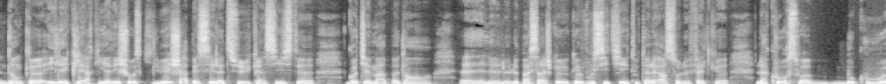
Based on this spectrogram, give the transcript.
Donc, euh, il est clair qu'il y a des choses qui lui échappent, et c'est là-dessus qu'insiste euh, Gauthier Map dans le, le, passage que, que, vous citiez tout à l'heure, sur le fait que la Cour soit beaucoup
